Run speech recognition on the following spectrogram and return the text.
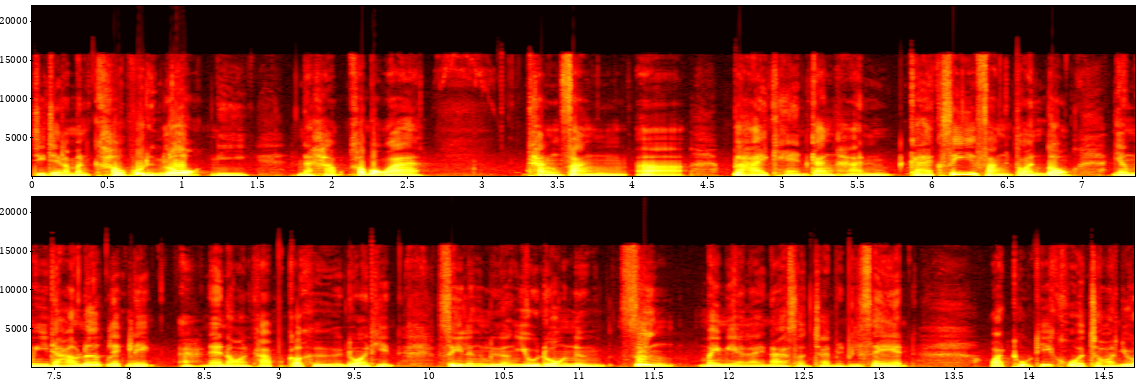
จริงๆแล้วมันเขาพูดถึงโลกนี้นะครับเขาบอกว่าทางฝั่งปลายแขนกังหันกาแล็กซี่ฝั่งตะวันตก ยังมีดาวฤกษ์เล็กๆอะแน่นอนครับ ก็คือดวงอาทิตย์สีเหลืองๆอยู่ดวงหนึ่ง ซึ่งไม่มีอะไรน่าสนใจเป็นพิเศษ วัตถุที่โคจรอยู่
